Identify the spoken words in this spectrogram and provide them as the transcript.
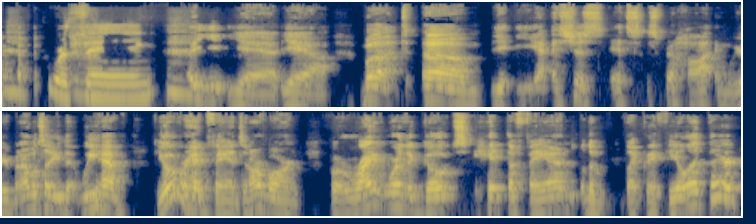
Poor thing. Uh, yeah, yeah. But um, yeah, it's just it's it's been hot and weird. But I will tell you that we have the overhead fans in our barn, but right where the goats hit the fan, the like they feel it there,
